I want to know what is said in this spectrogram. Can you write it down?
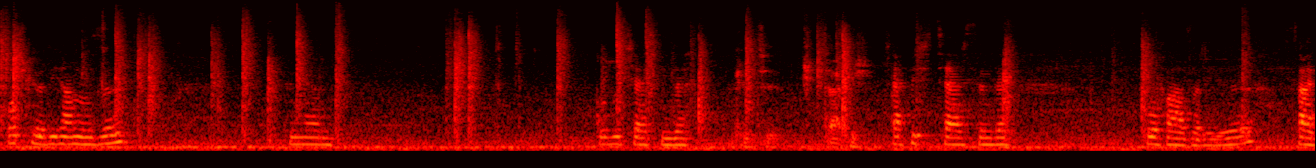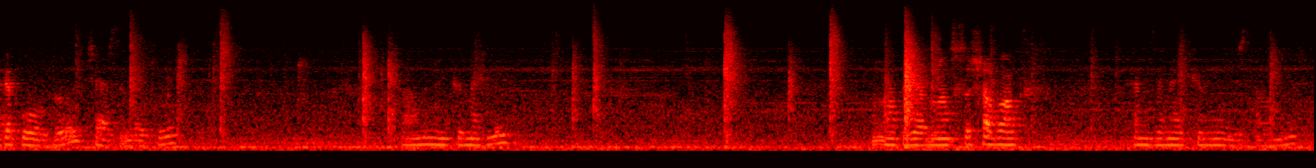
Dostlar hoş gördük hamınızı. Günlerim. Kuzu içerisinde, Keçi, tərpiş. çəpiş içerisinde puf hazırlayırıq. Sade pufdur içerisindeki. Tahminen köməkli. Bunun adı yadımdan çıxdı. Şabant təmizləməyə kömək edir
